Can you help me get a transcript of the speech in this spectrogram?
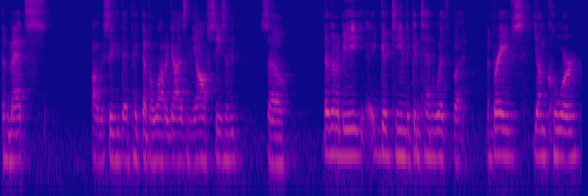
The Mets, obviously, they picked up a lot of guys in the offseason, so they're going to be a good team to contend with. But the Braves, young core,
